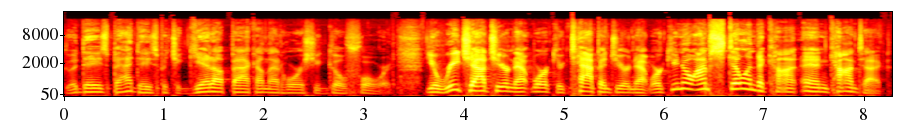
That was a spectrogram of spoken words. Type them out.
Good days, bad days, but you get up back on that horse, you go forward. You reach out to your network, you tap into your network. You know, I'm still into con- in contact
